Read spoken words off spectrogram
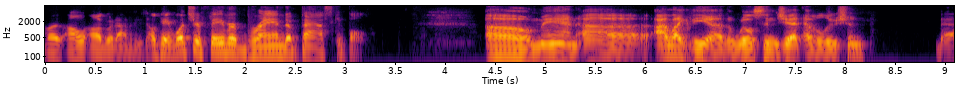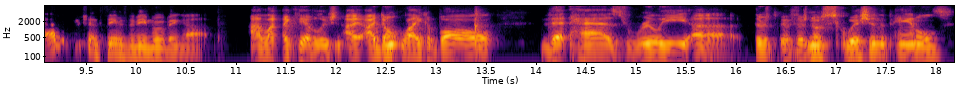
I'll I'll go down to these. Okay, what's your favorite brand of basketball? Oh man, uh, I like the uh, the Wilson Jet Evolution. The evolution seems to be moving up. I like the evolution. I, I don't like a ball that has really uh, there's if there's no squish in the panels,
